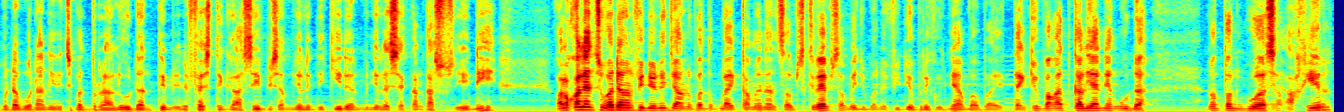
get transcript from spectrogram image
Mudah-mudahan ini cepat berlalu dan tim investigasi bisa menyelidiki dan menyelesaikan kasus ini. Kalau kalian suka dengan video ini jangan lupa untuk like, comment, dan subscribe. Sampai jumpa di video berikutnya. Bye bye. Thank you banget kalian yang udah nonton gua akhir.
